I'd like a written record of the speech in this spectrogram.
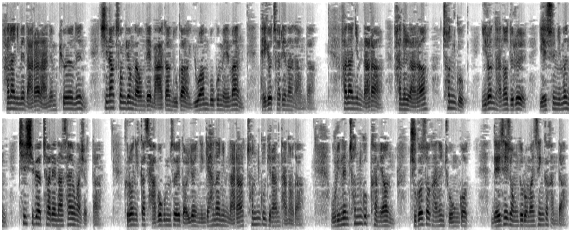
하나님의 나라라는 표현은 신학 성경 가운데 마가, 누가, 요한복음에만 100여 차례나 나온다. 하나님 나라, 하늘나라, 천국, 이런 단어들을 예수님은 70여 차례나 사용하셨다. 그러니까 사복음서에 널려 있는 게 하나님 나라 천국이란 단어다. 우리는 천국 하면 죽어서 가는 좋은 곳, 내세 정도로만 생각한다.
